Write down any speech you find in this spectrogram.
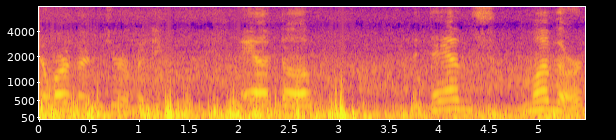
northern Germany, and uh, Dad's mother.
